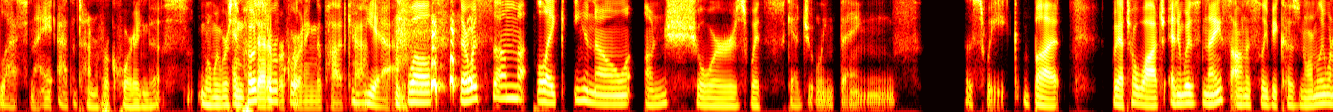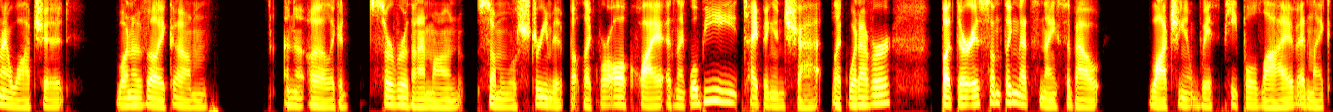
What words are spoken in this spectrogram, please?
last night at the time of recording this. When we were supposed Instead to of record- recording the podcast. Yeah. Well, there was some like, you know, unsures with scheduling things this week, but we got to watch and it was nice honestly because normally when I watch it, one of like um an, uh, like a server that I'm on, someone will stream it, but like we're all quiet and like we'll be typing in chat, like whatever, but there is something that's nice about watching it with people live and like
